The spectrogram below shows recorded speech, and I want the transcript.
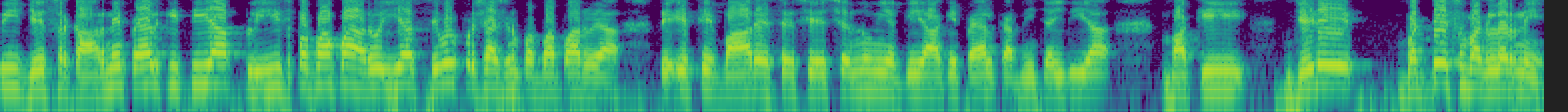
ਵੀ ਜੇ ਸਰਕਾਰ ਨੇ ਪਹਿਲ ਕੀਤੀ ਆ, ਪੁਲਿਸ ਪੱਬਾਂ ਭਾਰ ਹੋਈ ਆ, ਸਿਵਲ ਪ੍ਰਸ਼ਾਸਨ ਪੱਬਾਂ ਭਾਰ ਹੋਇਆ, ਤੇ ਇੱਥੇ ਬਾਰ ਐਸੋਸੀਏਸ਼ਨ ਨੂੰ ਵੀ ਅੱਗੇ ਆ ਕੇ ਪਹਿਲ ਕਰਨੀ ਚਾਹੀਦੀ ਆ। ਬਾਕੀ ਜਿਹੜੇ ਵੱਡੇ ਸਮਗਲਰ ਨੇ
